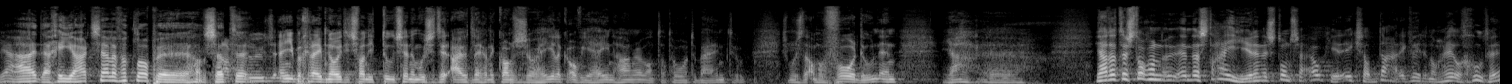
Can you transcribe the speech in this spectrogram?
Ja, daar ging je hart zelf aan kloppen, Hans. Dat, Absoluut. En je begreep nooit iets van die toets en dan moest je het weer uitleggen. En dan kwam ze zo heerlijk over je heen hangen, want dat hoort erbij natuurlijk. Ze moesten het allemaal voordoen. En ja, uh, ja, dat is toch een... En dan sta je hier en dan stond zij ook hier. Ik zat daar, ik weet het nog heel goed, hè.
